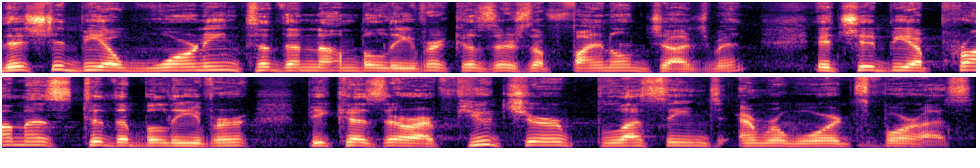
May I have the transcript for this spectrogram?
This should be a warning to the non believer because there's a final judgment. It should be a promise to the believer because there are future blessings and rewards for us.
